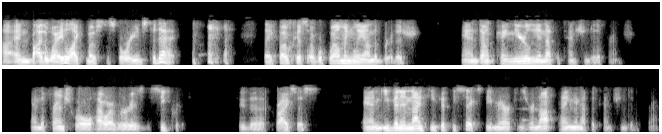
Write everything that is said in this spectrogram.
uh, and by the way, like most historians today, they focus overwhelmingly on the British and don't pay nearly enough attention to the French. And the French role, however, is the secret to the crisis and even in 1956, the Americans were not paying enough attention to the French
